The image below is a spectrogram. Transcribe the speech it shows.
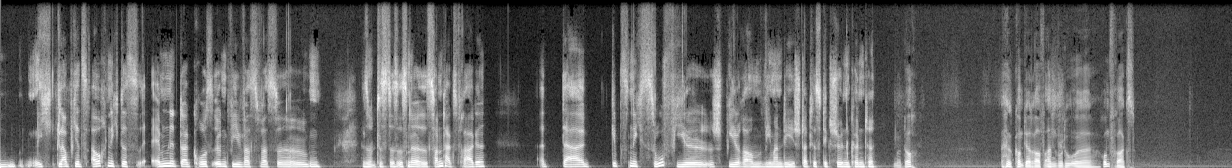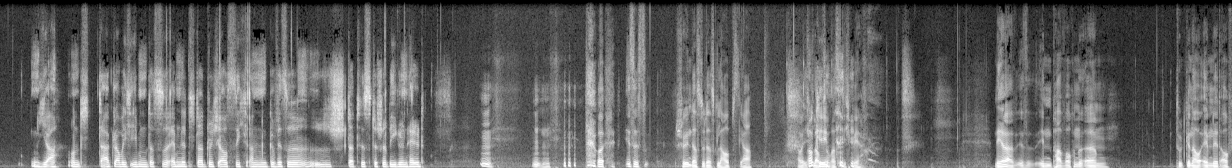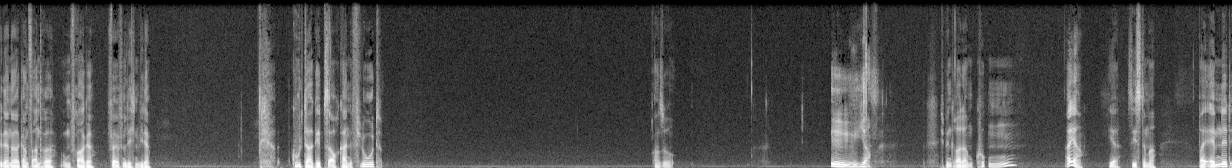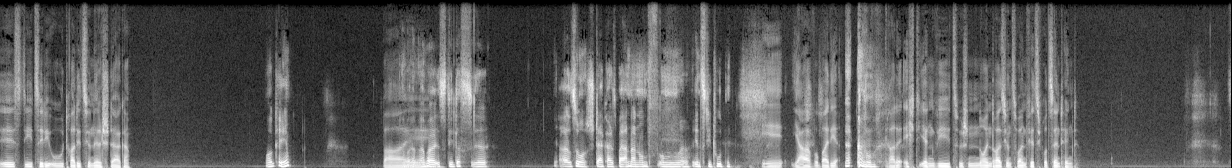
ich glaube jetzt auch nicht, dass Emnet da groß irgendwie was, was, äh, also das, das ist eine Sonntagsfrage. Äh, Da gibt's nicht so viel Spielraum, wie man die Statistik schönen könnte. Na doch. Kommt ja drauf an, wo du äh, rumfragst. Ja, und da glaube ich eben, dass äh, Mnet da durchaus sich an gewisse äh, statistische Regeln hält. Mhm. Aber Ist es schön, dass du das glaubst, ja. Aber ich glaube Okay. sowas nicht mehr. naja, in ein paar Wochen ähm, tut genau Mnet auch wieder eine ganz andere Umfrage veröffentlichen wieder. Gut, da gibt es auch keine Flut. Also, Äh, ja. Ich bin gerade am gucken. Ah ja, hier, siehst du mal. Bei Mnet ist die CDU traditionell stärker. Okay. Bei Aber, aber ist die das äh, ja, so stärker als bei anderen um, um äh, Instituten? eh, ja, wobei die gerade echt irgendwie zwischen 39 und 42 Prozent hängt.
